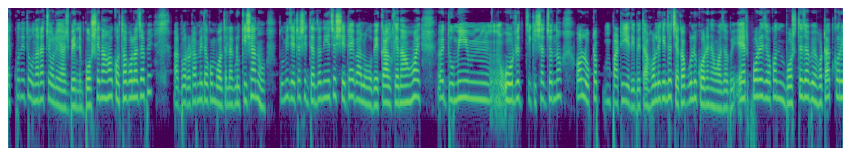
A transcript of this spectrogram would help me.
এক্ষুনি তো ওনারা চলে আসবেন, বসে না হয় কথা বলা যাবে। আর বড়টা আমি তখন বলতে লাগল কিষানু তুমি যেটা সিদ্ধান্ত নিয়েছো সেটাই ভালো হবে। কালকে না হয় তুমি ওর চিকিৎসার জন্য ওর লোকটা পাঠিয়ে দেবে। তাহলে কিন্তু চেক আপগুলি করে নেওয়া যাবে। এরপরে যখন বসতে যাবে, হঠাৎ করে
